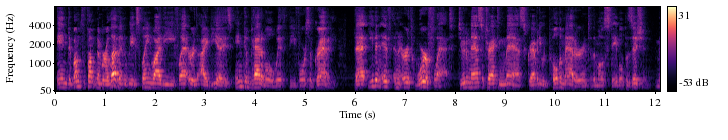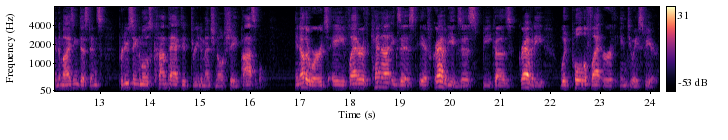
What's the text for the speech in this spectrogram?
In Debunk the Funk number 11, we explained why the flat earth idea is incompatible with the force of gravity. That even if an earth were flat, due to mass attracting mass, gravity would pull the matter into the most stable position, minimizing distance, producing the most compacted three dimensional shape possible. In other words, a flat earth cannot exist if gravity exists because gravity would pull the flat earth into a sphere.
